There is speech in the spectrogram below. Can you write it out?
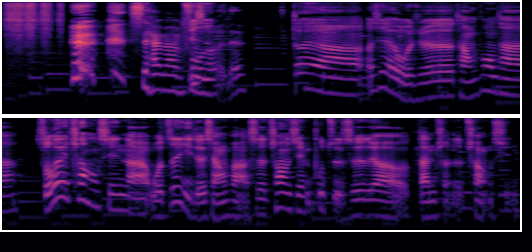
是还蛮符合的。对啊，而且我觉得唐凤他所谓创新啊，我自己的想法是，创新不只是要单纯的创新，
